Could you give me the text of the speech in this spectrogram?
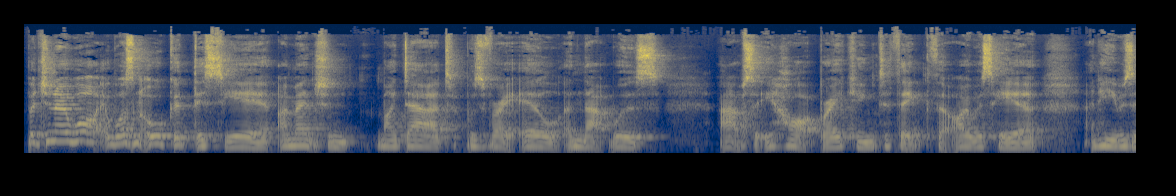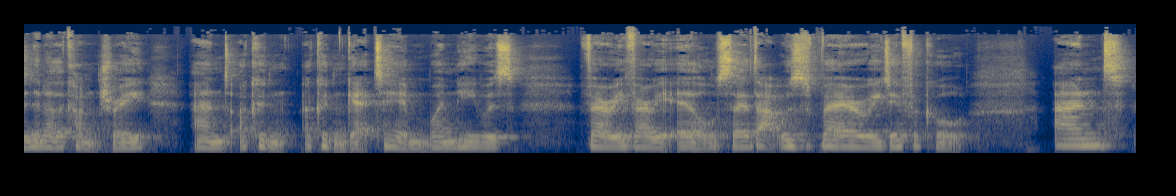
But you know what? It wasn't all good this year. I mentioned my dad was very ill and that was, absolutely heartbreaking to think that I was here and he was in another country and I couldn't I couldn't get to him when he was very very ill so that was very difficult and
